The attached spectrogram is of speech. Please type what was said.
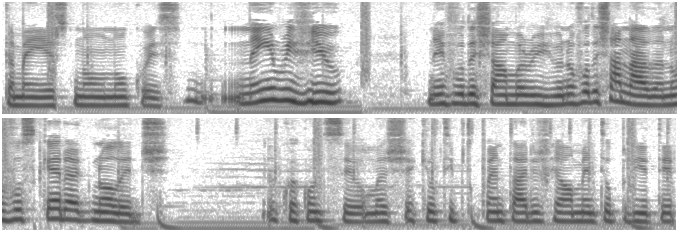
Também este não, não coisa. Nem review, nem vou deixar uma review, não vou deixar nada, não vou sequer acknowledge o que aconteceu, mas aquele tipo de comentários realmente ele podia ter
